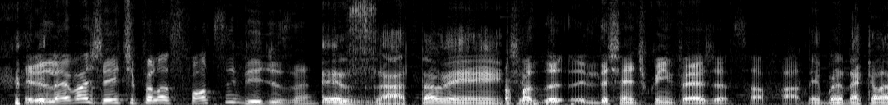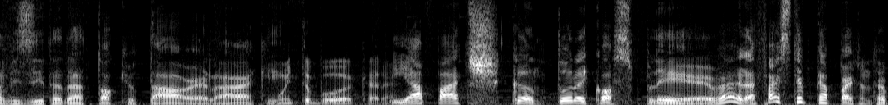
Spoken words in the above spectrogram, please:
Ele leva a gente pelas fotos e vídeos, né? Exatamente. fazer- ele deixa a gente com inveja, safado. Lembrando daquela visita da Tokyo Tower lá. Que... Muito boa, cara. E a Paty, cantora e cosplayer. Velho, faz tempo que a Paty não tá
